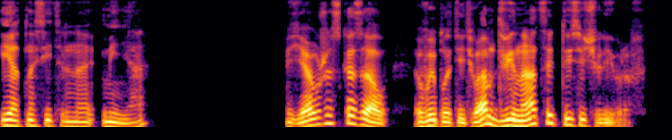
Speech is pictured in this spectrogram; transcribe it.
И относительно меня? Я уже сказал, выплатить вам 12 тысяч ливров.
